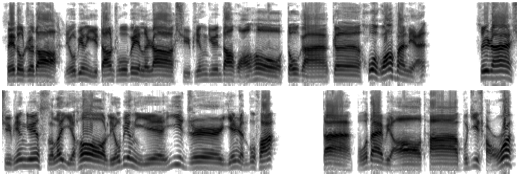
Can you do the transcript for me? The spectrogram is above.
谁都知道，刘病已当初为了让许平君当皇后，都敢跟霍光翻脸。虽然许平君死了以后，刘病已一直隐忍不发，但不代表他不记仇啊。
